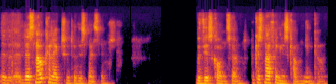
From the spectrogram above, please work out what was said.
There's no connection to this message with this concept because nothing is coming and going.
